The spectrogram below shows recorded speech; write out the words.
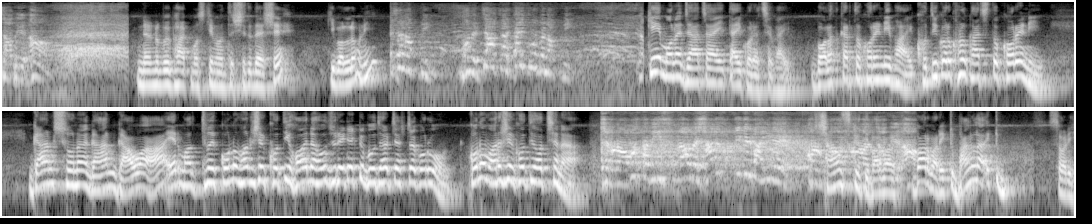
যাবে না। নিরানব্বই ভাগ মুসলিম অধ্যুষিত দেশে কি বলল উনি? কে মনে যা চায় তাই করেছে ভাই? বলাৎকার তো করেনি ভাই ক্ষতিকর কোনো কাজ তো করেনি। গান শোনা, গান গাওয়া, এর মাধ্যমে কোনো মানুষের ক্ষতি হয় না। হুজুর, এটা একটু বোঝার চেষ্টা করুন। কোনো মানুষের ক্ষতি হচ্ছে না। সংস্কৃতি, বারবার বারবার একটু বাংলা, একটু সরি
